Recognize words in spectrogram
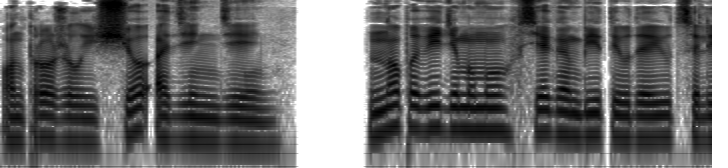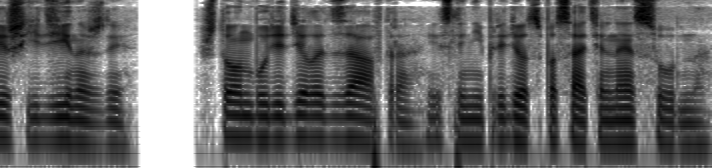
Он прожил еще один день. Но, по-видимому, все гамбиты удаются лишь единожды. Что он будет делать завтра, если не придет спасательное судно?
